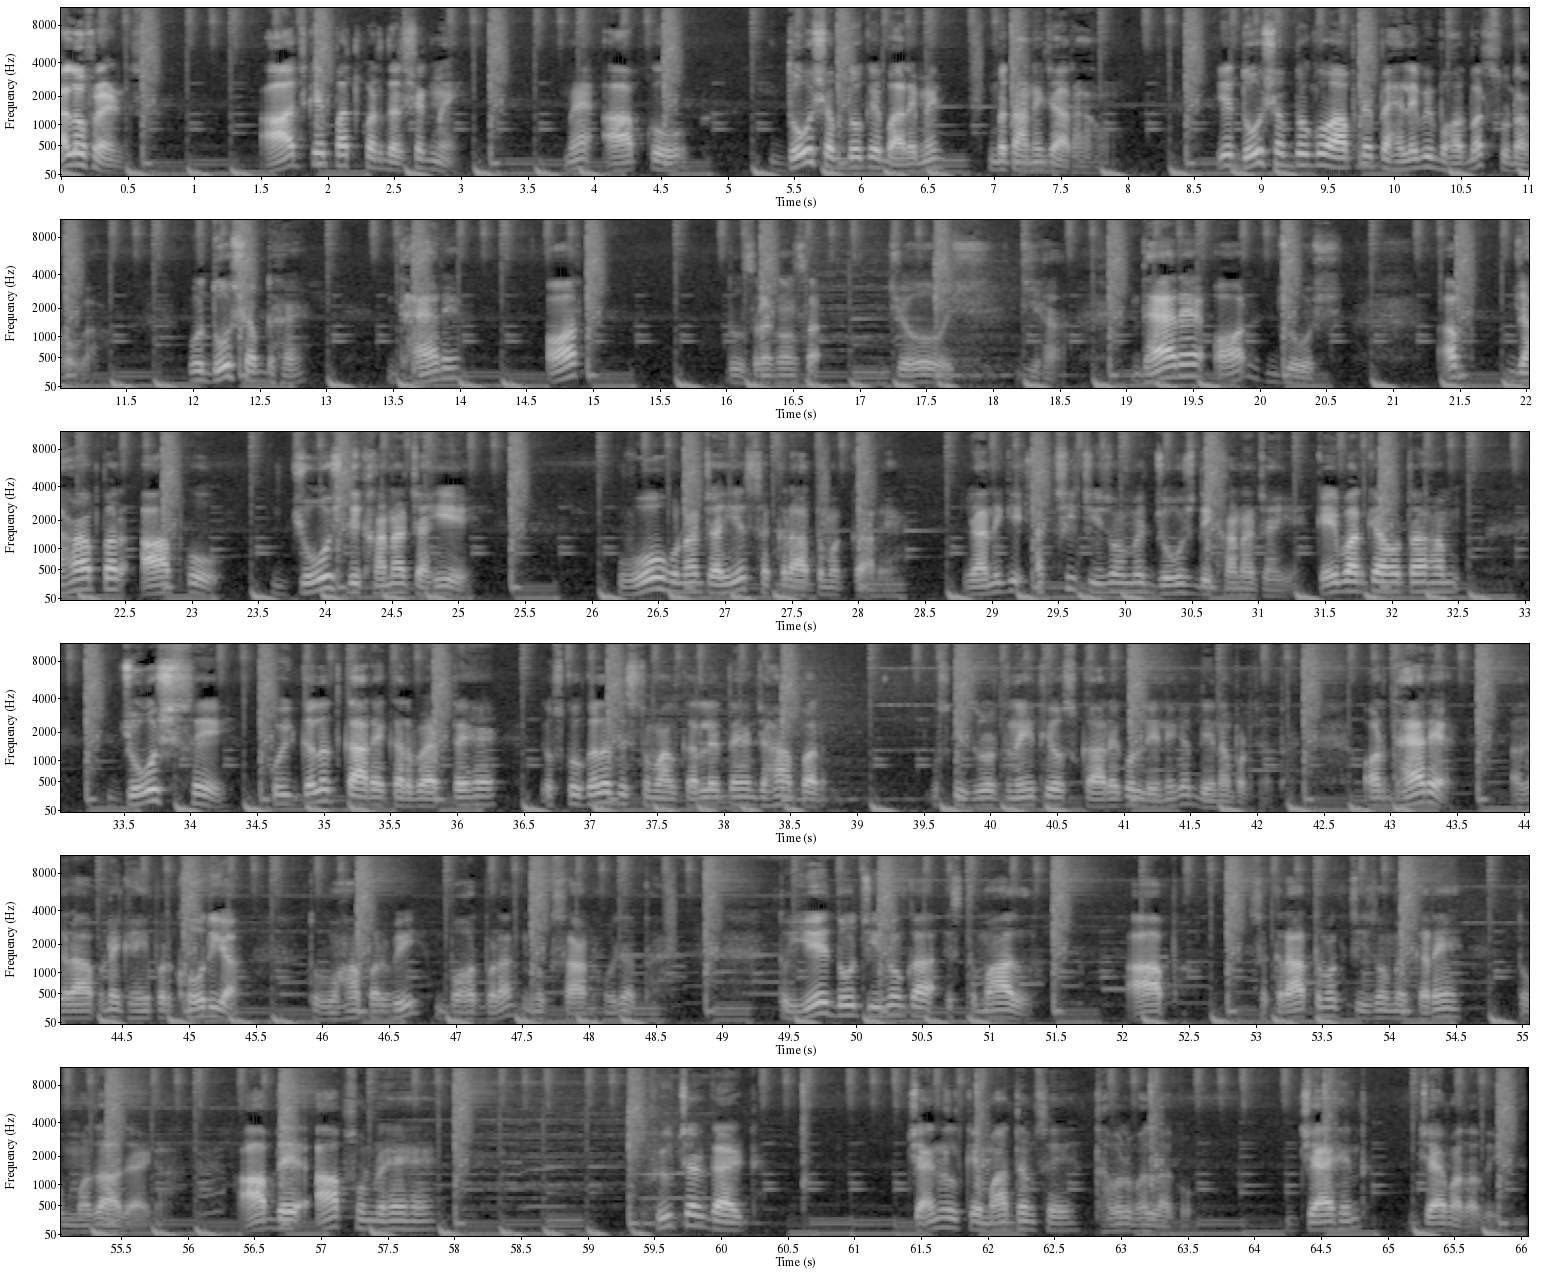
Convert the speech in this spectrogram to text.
Hello friends, आज के पथ प्रदर्शन में मैं आपको दो शब्दों के बारे में बताने जा रहा हूँ। ये दो शब्दों को आपने पहले भी बहुत बार सुना होगा। वो दो शब्द हैं, धैर्य और दूसरा कौन सा? जोश। जी हाँ धैर्य और जोश। अब जहाँ पर आपको जोश दिखाना चाहिए, वो होना चाहिए सकारात्मक कार्य। यानी कि अच्छी चीज़ों में जोश दिखाना चाहिए। कई बार क्या होता है, हम जोश से कोई गलत कार्य कर बैठते हैं, उसको गलत इस्तेमाल कर लेते हैं, जहाँ पर उसकी ज़रूरत नहीं थी, उस कार्य को लेने का देना पड़ जाता है। और धैर्य, अगर आपने कहीं पर खो दिया तो वहाँ पर भी बहुत बड़ा नुकसान हो जाता है। तो ये दो चीज़ों का इस्तेमाल आप सकारात्मक चीज़ों में करें तो मज़ा आ जाएगा। आप दे, आप सुन रहे हैं फ्यूचर गाइड चैनल के माध्यम से धवल भल्ला को। जय हिंद जय माता दी।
